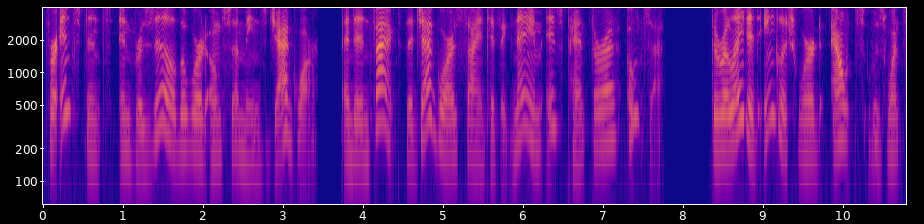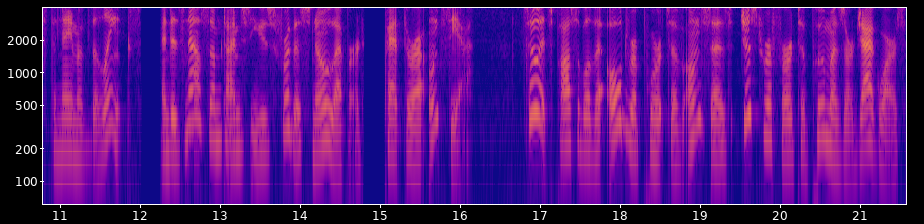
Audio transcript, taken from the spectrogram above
For instance, in Brazil, the word onca means jaguar, and in fact, the jaguar's scientific name is Panthera onca, the related English word ounce was once the name of the lynx, and is now sometimes used for the snow leopard, Panthera uncia. So it's possible that old reports of oncas just refer to pumas or jaguars,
